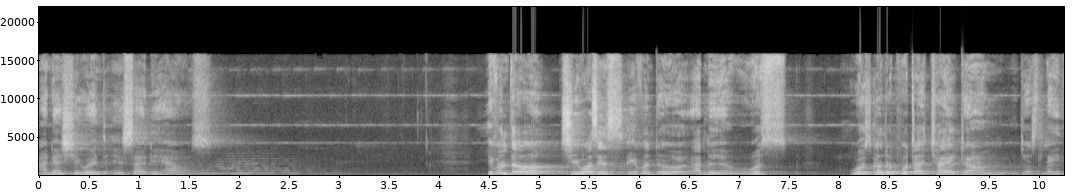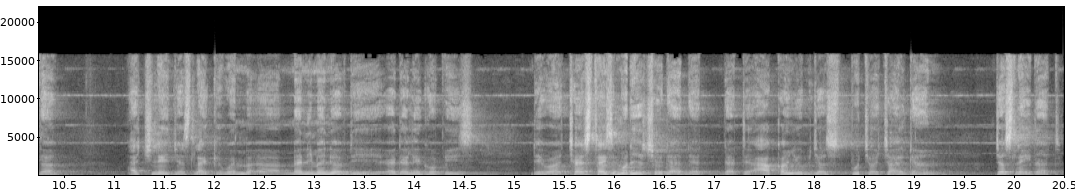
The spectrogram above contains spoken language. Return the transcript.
And then she went inside the house. Even though she wasn't, even though, I mean, who's, who's going to put her child down just like that? Actually, just like when uh, many, many of the elderly gopis, they were chastising Mother Yashoda that, that uh, how can you just put your child down just like that?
